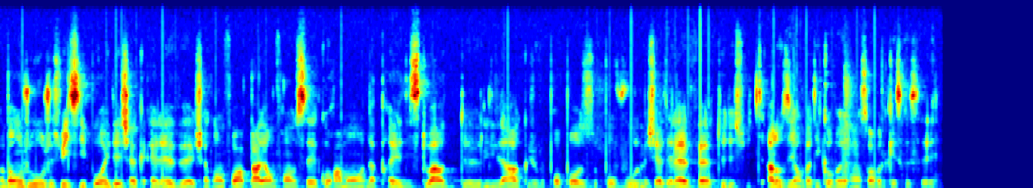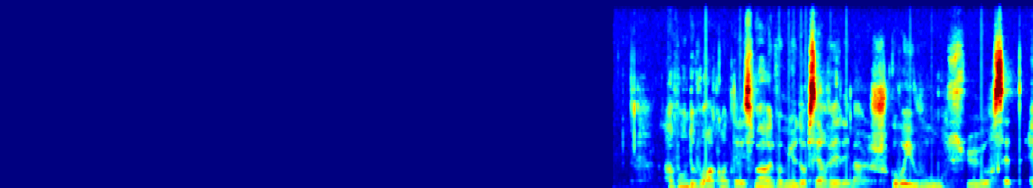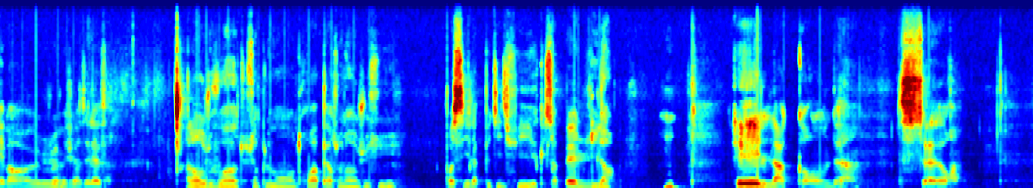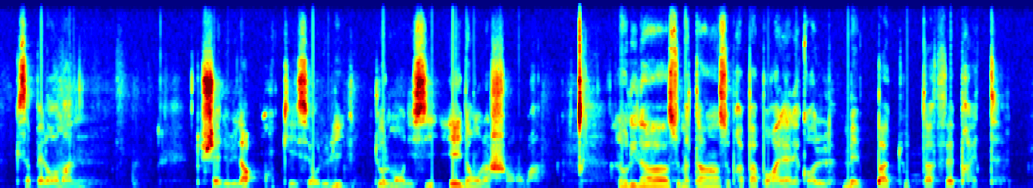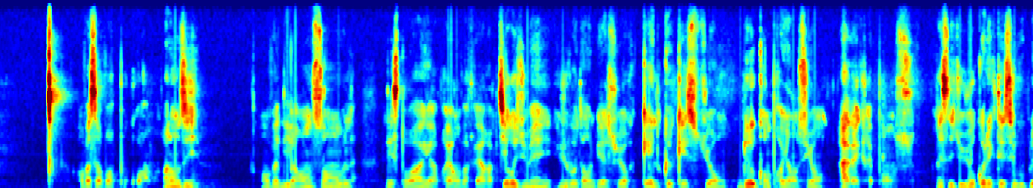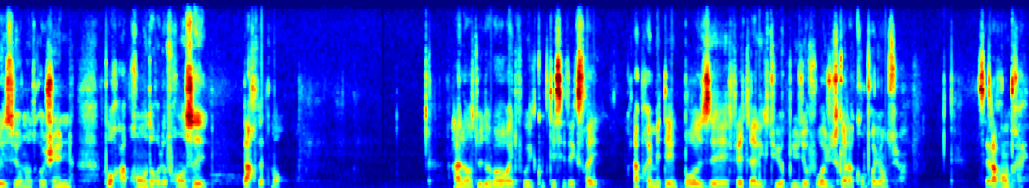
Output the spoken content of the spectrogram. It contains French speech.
Bonjour, je suis ici pour aider chaque élève et chaque enfant à parler en français couramment d'après l'histoire de Lila que je vous propose pour vous, mes chers élèves, tout de suite. Allons-y, on va découvrir ensemble qu'est-ce que c'est. Avant de vous raconter l'histoire, il vaut mieux d'observer l'image. Que voyez-vous sur cette image, mes chers élèves? Alors, je vois tout simplement trois personnages ici. Voici la petite fille qui s'appelle Lila. Hmm? Et la grande sœur qui s'appelle Romane. Le chat de Lila qui est sur le lit. Tout le monde ici est dans la chambre. Alors Lila, ce matin, se prépare pour aller à l'école, mais pas tout à fait prête. On va savoir pourquoi. Allons-y. On va lire ensemble l'histoire et après on va faire un petit résumé. Je vous donne bien sûr quelques questions de compréhension avec réponse. Restez toujours connecté s'il vous plaît sur notre chaîne pour apprendre le français parfaitement. Alors tout d'abord, il faut écouter cet extrait. Après, mettez une pause et faites la lecture plusieurs fois jusqu'à la compréhension. C'est la rentrée.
